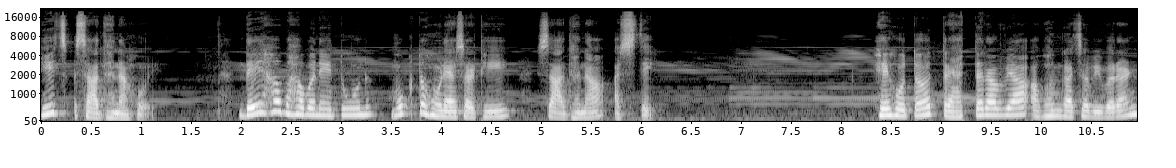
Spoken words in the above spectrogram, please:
हीच साधना होय. देहभावनेतून मुक्त होण्यासाठी साधना असते. हे होतं त्र्याहत्तराव्या अभंगाचं विवरण.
